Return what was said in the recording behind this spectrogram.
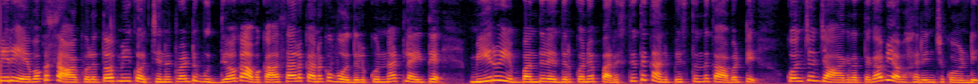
మీరు ఏ ఒక సాకులతో మీకు వచ్చినటువంటి ఉద్యోగ అవకాశాలు కనుక వదులుకున్నట్లయితే మీరు ఇబ్బందులు ఎదుర్కొనే పరిస్థితి కనిపిస్తుంది కాబట్టి కొంచెం జాగ్రత్తగా వ్యవహరించుకోండి.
